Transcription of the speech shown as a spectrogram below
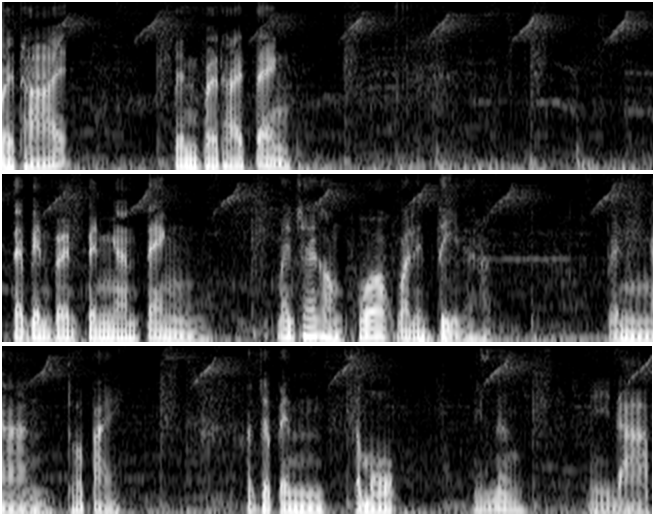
ไฟท้าย เป็นไฟท้ายแต่ง แต่เป็นเป็นเป็นงานแต่งไม่ใช่ของพวกวาเลนตินะครับ เป็นงานทั่วไป ก็จะเป็นสโมกนิดนึงนี่ดาบ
